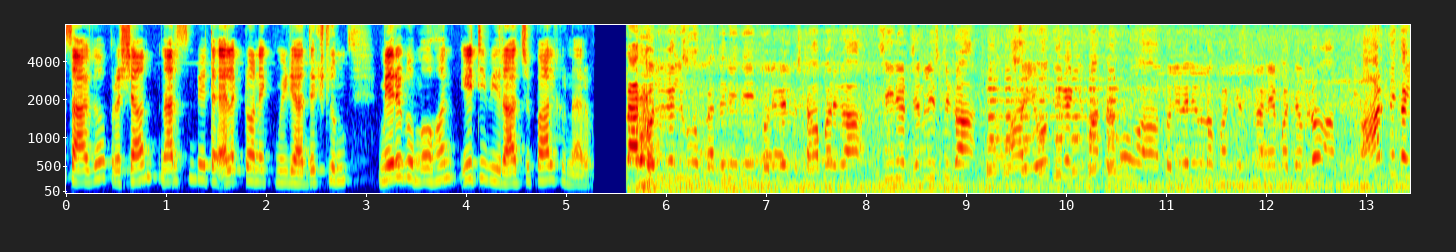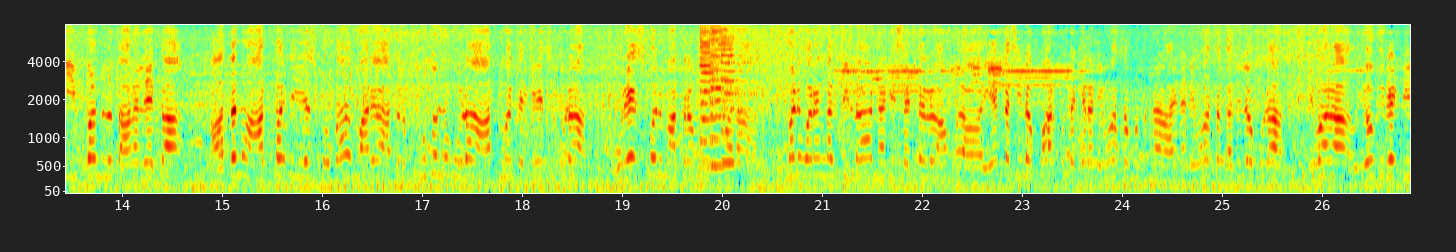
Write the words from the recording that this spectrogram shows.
సాగర్ ప్రశాంత్ నరసింపేట ఎలక్ట్రానిక్ మీడియా అధ్యక్షులు మెరుగు మోహన్ ఈటీవీ రాజు పాల్గొన్నారు. తొలి వెలుగు ప్రతినిధి తొలి వెలుగు స్టాపర్గా సీనియర్ జర్నలిస్ట్గా ఆ యోగిరెడ్డి మాత్రము ఆ తొలి వెలుగులో పనిచేస్తున్న నేపథ్యంలో ఆర్థిక ఇబ్బందులు తానలేక అతను ఆత్మహత్య చేసుకోగా మరి అతను కూతుర్ను కూడా ఆత్మహత్య చేసి కూడా ఉరేసుకొని మాత్రము ఉమ్మడి వరంగల్ జిల్లా నది సెంటర్ ఆ, ఏకశిల పార్కు దగ్గర నివాసం ఉంటున్న ఆయన నివాస గదిలో కూడా ఇవాళ యోగిరెడ్డి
